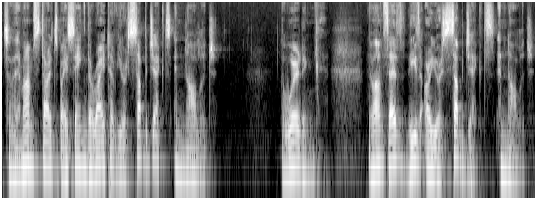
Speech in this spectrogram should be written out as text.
So the Imam starts by saying the right of your subjects in knowledge. The wording. The Imam says these are your subjects in knowledge.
